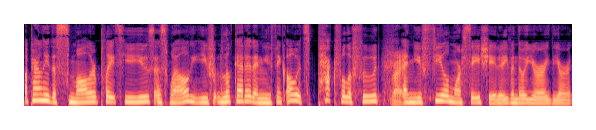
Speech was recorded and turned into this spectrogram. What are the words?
Apparently, the smaller plates you use as well, you look at it and you think, oh, it's packed full of food. Right. And you feel more satiated, even though your, your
